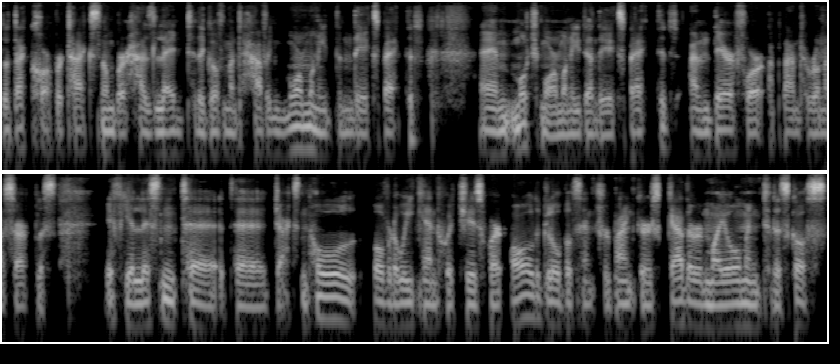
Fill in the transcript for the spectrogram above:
but that corporate tax number has led to the government having more money than they expected, um, much more money than they expected, and therefore a plan to run a surplus if you listen to, to Jackson Hole over the weekend, which is where all the global central bankers gather in Wyoming to discuss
